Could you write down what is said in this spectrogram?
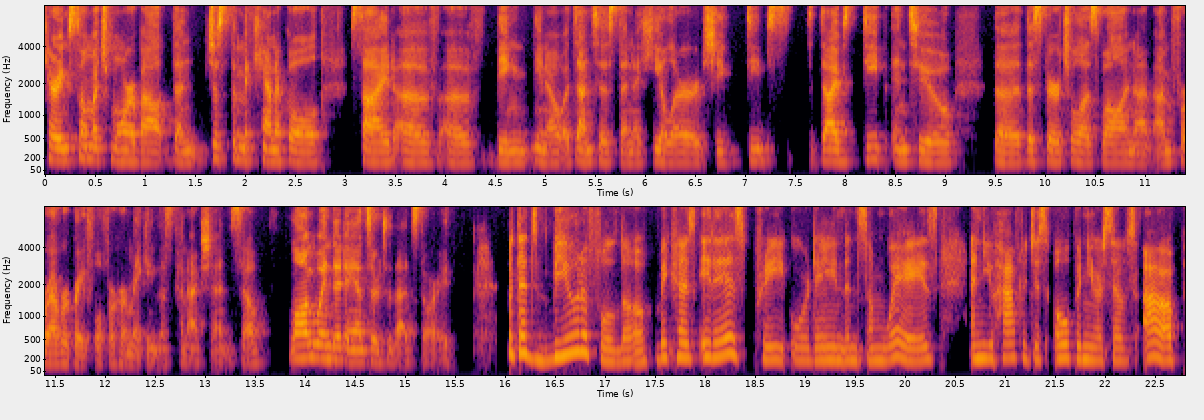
caring so much more about than just the mechanical side of of being you know a dentist and a healer. She deeps dives deep into the the spiritual as well. And I'm, I'm forever grateful for her making this connection. So long-winded answer to that story but that's beautiful though because it is preordained in some ways and you have to just open yourselves up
